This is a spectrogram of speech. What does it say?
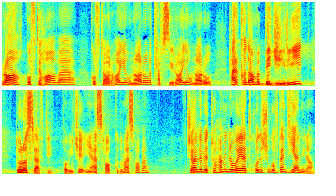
راه گفته ها و گفتارهای اونا رو و تفسیرهای اونا رو هر کدام بگیرید درست رفتید. خب این که این اصحاب کدوم اصحابن؟ جالبه تو همین روایت خودشون گفتن کی اینا؟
